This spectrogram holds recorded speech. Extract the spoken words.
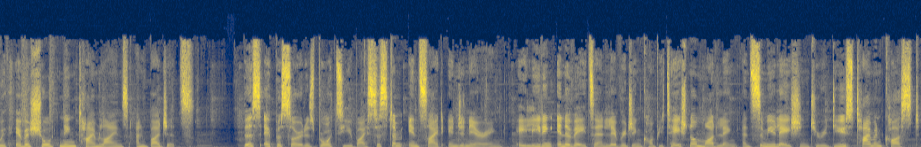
with ever shortening timelines and budgets. This episode is brought to you by System Insight Engineering, a leading innovator in leveraging computational modeling and simulation to reduce time and cost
